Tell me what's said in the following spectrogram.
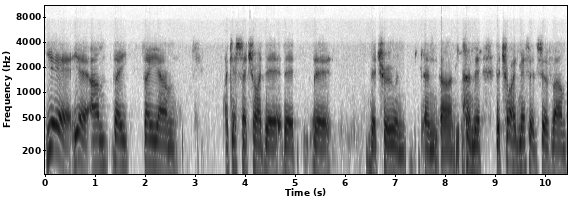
Yeah, yeah. Um, they they um, I guess they tried their their their their true and and uh, their, their tried methods of um,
